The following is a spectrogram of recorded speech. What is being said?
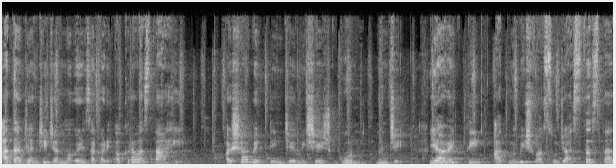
आता ज्यांची जन्मवेळ सकाळी अकरा वाजता आहे अशा व्यक्तींचे विशेष गुण म्हणजे या व्यक्ती आत्मविश्वासू जास्त असतात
